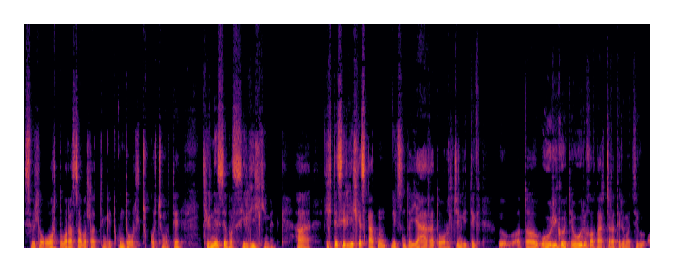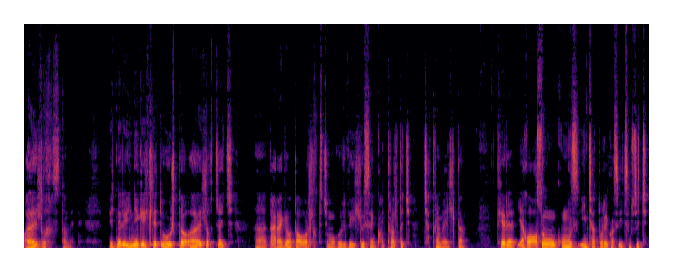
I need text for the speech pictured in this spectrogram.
эсвэл уурт ураасаа болоод ингээд хүнд ууралчихгүй ч юм уу те тэрнээсээ бас сэргийлэх юм байна. А гэхдээ сэргийлэхээс гадна нэгсэндээ яагаад ууралж ийн гэдэг одоо өөрийгөө тэ өөрийнхөө гарч байгаа тэр эмоцийг ойлгох хэрэгтэй байна. Бид нэр энийг эхлээд өөртөө ойлгож иж дараагийн удаа уурлагт ч юм уу өөрийгөө илүү сайн контролдож чадах юм байл да. Тэгэхээр яг олон хүмүүс энэ чадварыг бас эзэмшиж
